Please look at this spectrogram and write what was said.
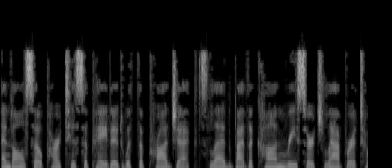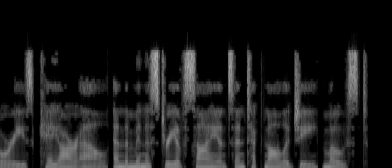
and also participated with the projects led by the Khan Research Laboratories and the Ministry of Science and Technology MOST.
